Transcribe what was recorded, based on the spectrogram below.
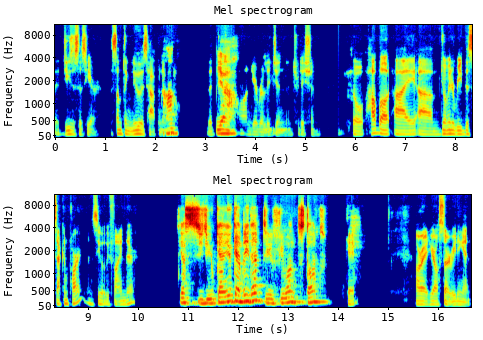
that Jesus is here. Something new is happening Uh-huh. that Yeah. beyond your religion and tradition. So how about I um do you want me to read the second part and see what we find there? Yes. You you can you can read that if you want to start. Okay. All right, here I'll start reading it.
